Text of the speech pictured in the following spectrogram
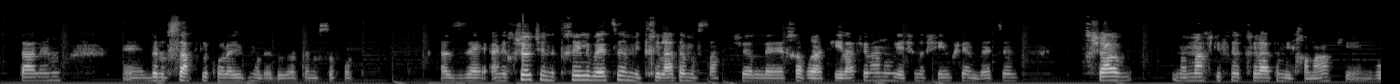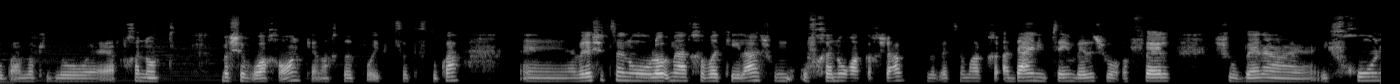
כפתה עלינו, אה, בנוסף לכל ההתמודדויות הנוספות. אז uh, אני חושבת שנתחיל בעצם מתחילת המסע של חברי הקהילה שלנו. יש אנשים שהם בעצם עכשיו ממש לפני תחילת המלחמה, כי רובם לא קיבלו אה, אבחנות בשבוע האחרון, כי המערכת הרפואית קצת עסוקה. אה, אבל יש אצלנו לא מעט חברי קהילה שאובחנו רק עכשיו, ובעצם רק עדיין נמצאים באיזשהו ערפל שהוא בין האבחון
